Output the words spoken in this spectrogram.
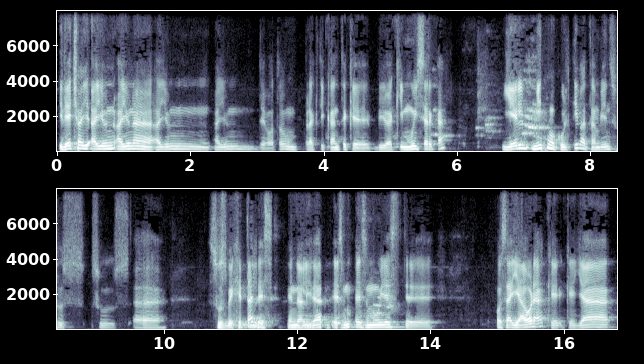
y de hecho hay, hay, un hay una hay un hay un devoto, un practicante que vive aquí muy cerca y él mismo cultiva también sus sus ah, sus vegetales. En realidad es, es, muy este, o sea, y ahora que, que ya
